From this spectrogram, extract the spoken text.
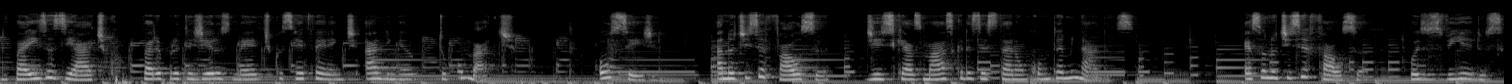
do país asiático para proteger os médicos referente à linha do combate. Ou seja, a notícia falsa diz que as máscaras estarão contaminadas. Essa notícia é falsa, pois os vírus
